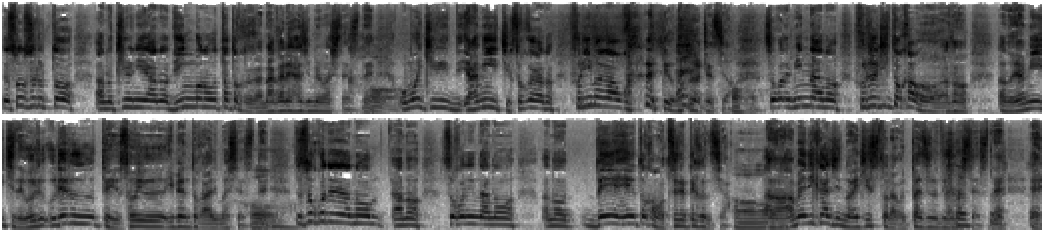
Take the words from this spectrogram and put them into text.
でそうするとあの急にあのリンゴの歌とかが流れ始めましてですね思い切り闇市そこがあのフリマが行われるようになるわけですよ。そこでみんなあの古着とかをあのあの闇市で売る売れるっていうそういうイベントトがありましてですね。でそこであのあのそこにあのあの米兵とかも連れてくんですよ。あのアメリカ人のエキストラをいっぱい連れてきましてですね。え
